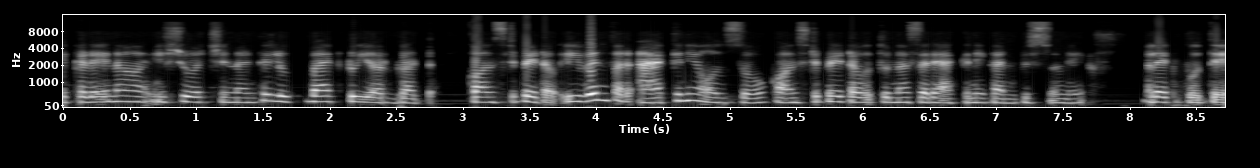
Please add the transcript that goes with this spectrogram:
ఎక్కడైనా ఇష్యూ వచ్చిందంటే look back to your gut constipate even for acne also constipate అవుతున్నా సరే యాక్ని కనిపిస్తుంది. లేకపోతే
